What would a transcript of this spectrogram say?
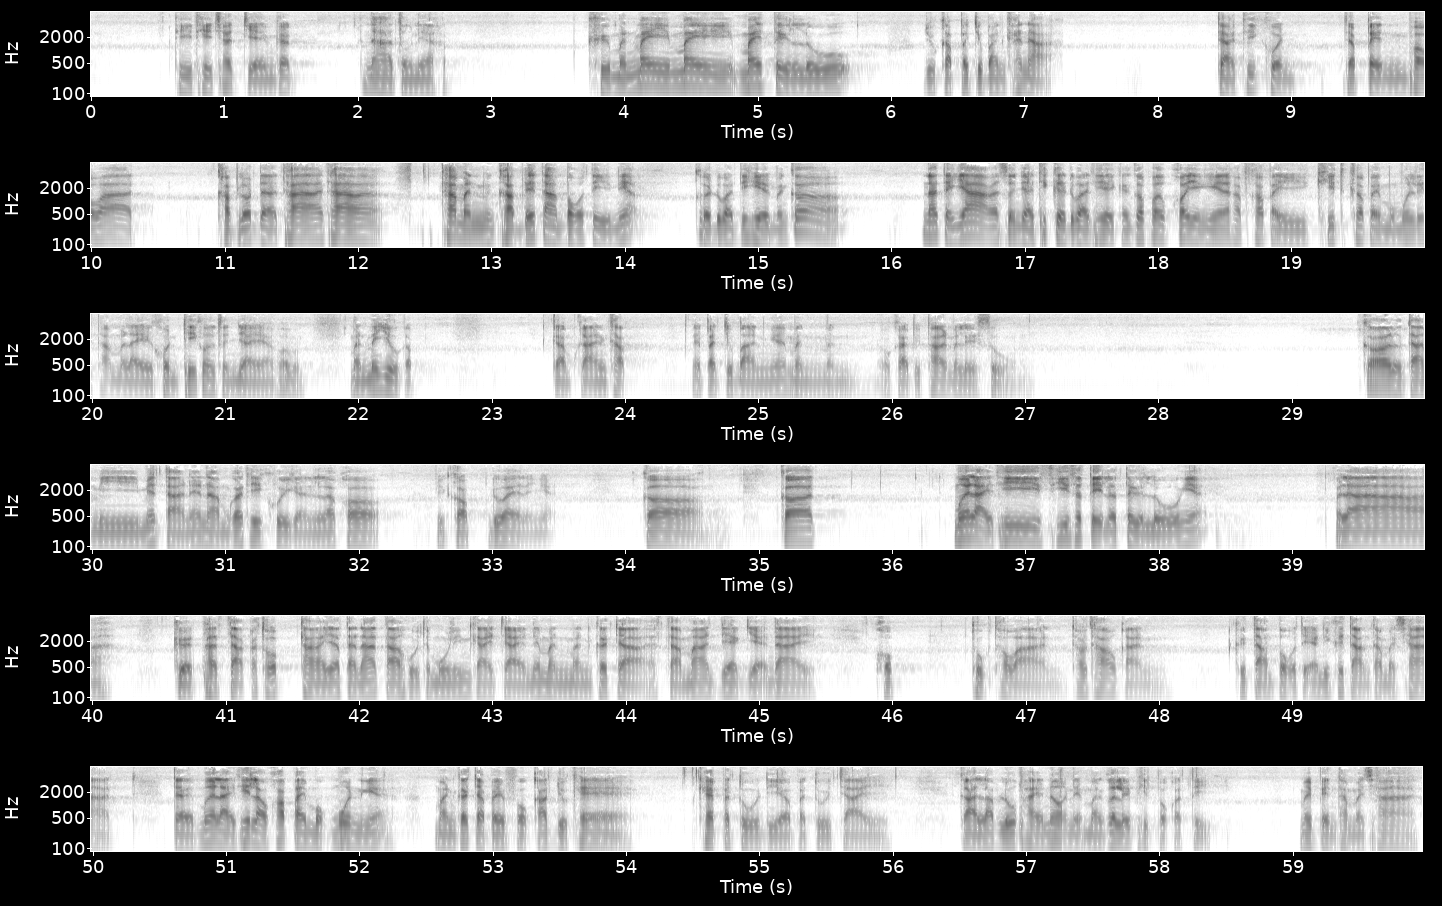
ที่ที่ชัดเจนก็หน้าตรงเนี้ยครับ คือมันไม่ไม่ไม่ตื่นรู้อยู่กับปัจจุบันขณะ จากที่ควรจะเป็น เพราะว่าขับรถอะถ้าถ้าถ้ามันขับได้ตามปกติเนี้ยเกิดอุบัติเหตุมันก็น่าจะยากส่วนใหญ่ที่เกิดอุบัติเหตุกันก็เพราะเขาอย่างนี้แหละครับ เข้าไปคิดเข้าไปมุ่มุ่งหรือทำอะไรคนที่คนส่วนใหญ่อะเพราะมันไม่อยู่กับกับการขับในปัจจุบันเงี้ยมันมันโอกาสผิดพลาดมันเลยสูง ก็หลวงตามีเมตตาแนะนำก็ที่คุยกัน แล้วก็พี่กอบด้วยอะไรเงี้ย ก็ก็เมื่อไหร่ที่ที่สติเราตื่นรู้เงี้ยเวลาเกิดผัสสะกระทบทางอายตนะตาหูจมูกลิ้นกายใจเนี่ยมันมันก็จะสามารถแยกแยะได้ครบทุกทวารเท่า ๆกัน คือตามปกติอันนี้คือตามธรรมชาติ แต่เมื่อไหร่ที่เราเข้าไปหมกมุ่นเงี้ยมันก็จะไปโฟกัสอยู่แค่ แค่ประตูเดียวประตูใจ การรับรู้ภายนอกเนี่ยมันก็เลยผิดปกติ ไม่เป็นธรรมชาติ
